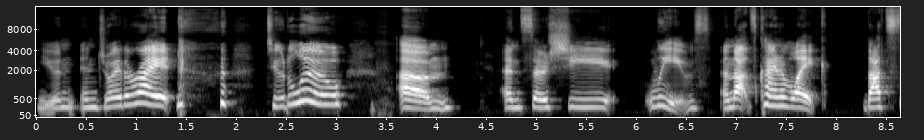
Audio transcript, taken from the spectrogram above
you enjoy the ride. Toodaloo. Um, and so she leaves. And that's kind of like that's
